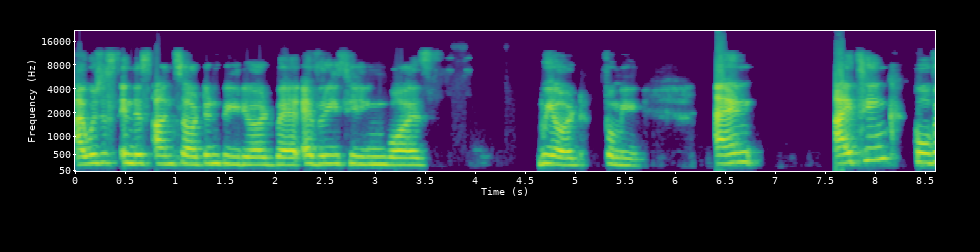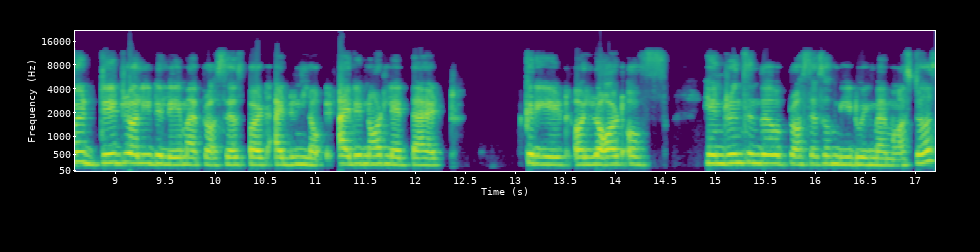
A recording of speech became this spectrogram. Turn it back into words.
I was just in this uncertain period where everything was weird for me. And I think COVID did really delay my process, but I didn't lo- I did not let that create a lot of hindrance in the process of me doing my masters,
